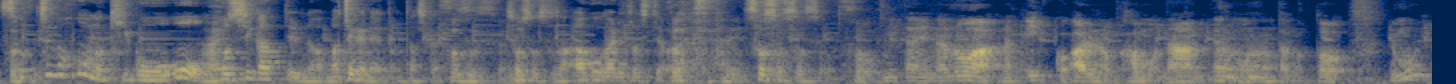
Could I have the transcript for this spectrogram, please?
そっちの方の記号を欲しがってるのは間違いないと思う確かに。そうそうですよねそうそうそう。憧れとしては。そうですよね。そうそうそうそう。そうみたいなのはなんか一個あるのかもなみたいな思ったのと、でもう一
